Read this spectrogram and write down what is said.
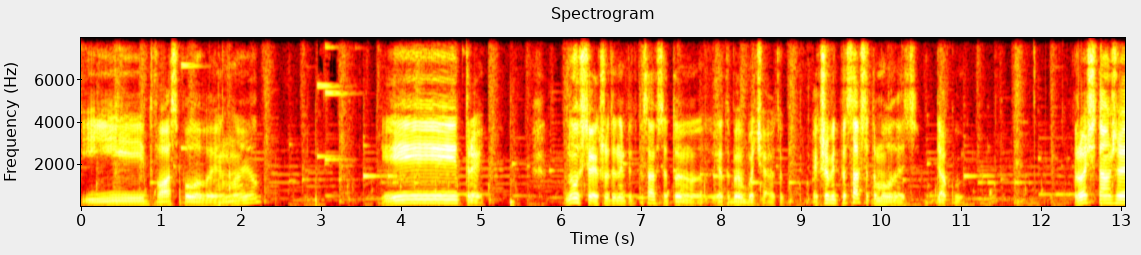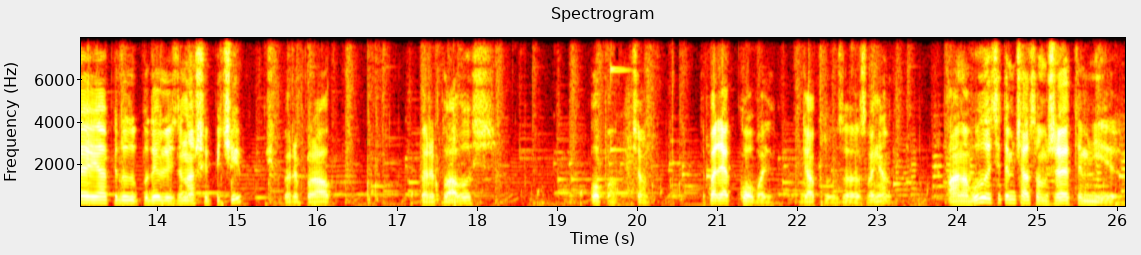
І два з половиною. І три. Ну все, якщо ти не підписався, то я тебе вибачаю. Так. Якщо підписався, то молодець. Дякую. Коротше, там же я піду подивлюсь до нашої печі. Переплав... Переплавилось. Опа, все. Тепер я коваль. Дякую за звання. А на вулиці тим часом вже темніє.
